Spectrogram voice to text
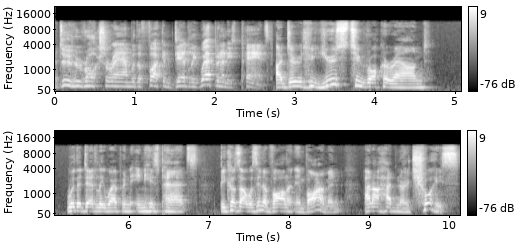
A dude who rocks around with a fucking deadly weapon in his pants. A dude who used to rock around with a deadly weapon in his pants because I was in a violent environment and I had no choice.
